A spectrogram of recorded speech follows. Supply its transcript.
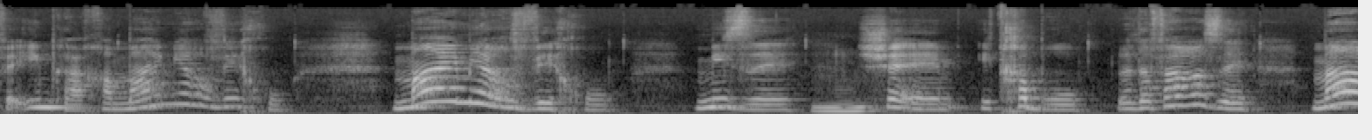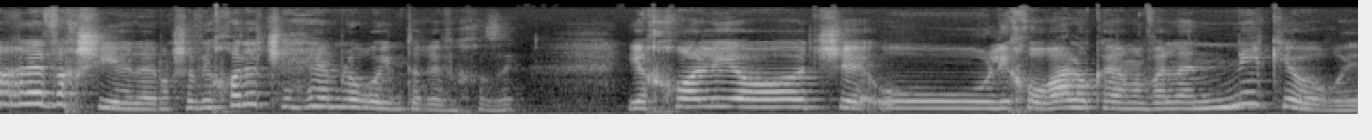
ואם ככה, מה הם ירוויחו? מה הם ירוויחו מזה שהם יתחברו לדבר הזה? מה הרווח שיהיה להם? עכשיו, יכול להיות שהם לא רואים את הרווח הזה. יכול להיות שהוא לכאורה לא קיים, אבל אני כהורה,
